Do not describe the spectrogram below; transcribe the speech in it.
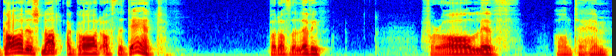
God is not a God of the dead, but of the living, for all live unto him.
